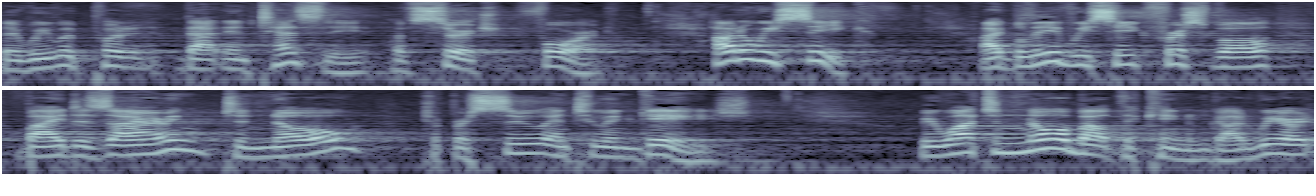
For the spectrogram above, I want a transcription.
That we would put that intensity of search for it. How do we seek? I believe we seek, first of all, by desiring to know, to pursue, and to engage. We want to know about the kingdom of God. We, are,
